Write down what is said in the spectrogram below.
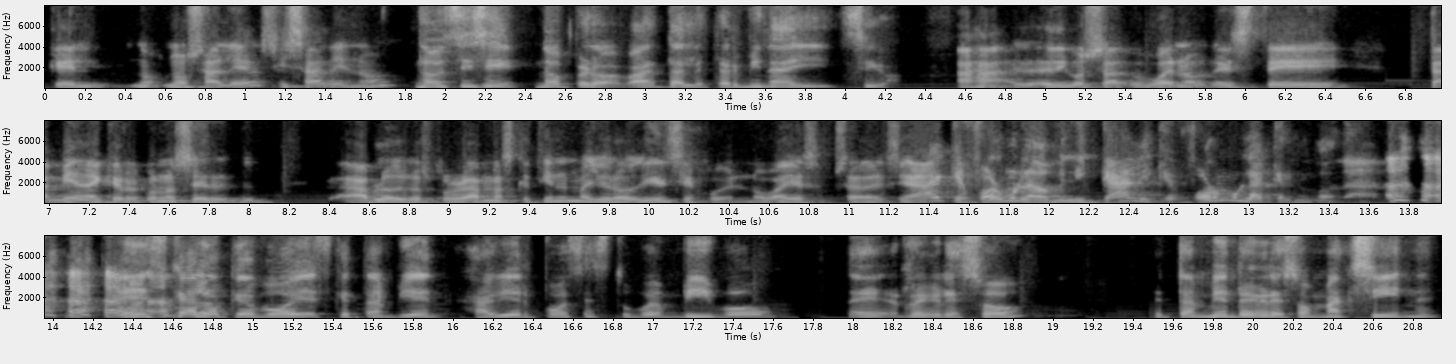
que él no, no sale, sí sale, ¿no? No, sí, sí, no, pero ah, dale, termina y sigo. Ajá, eh, digo, bueno, este, también hay que reconocer, hablo de los programas que tienen mayor audiencia, joven, no vayas a empezar a decir, ay, que fórmula dominical y que fórmula que no, nada. Es que a lo que voy es que también Javier Poza estuvo en vivo, eh, regresó. Eh, También regresó Maxine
